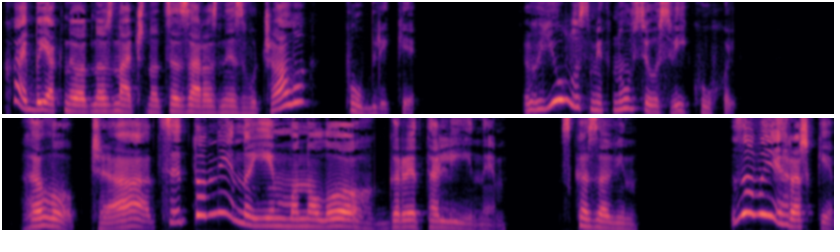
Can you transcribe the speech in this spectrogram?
хай би як неоднозначно це зараз не звучало, публіки. Гюл усміхнувся у свій кухоль. Голубче, це то нино їм монолог Греталіни, сказав він. За виграшки.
